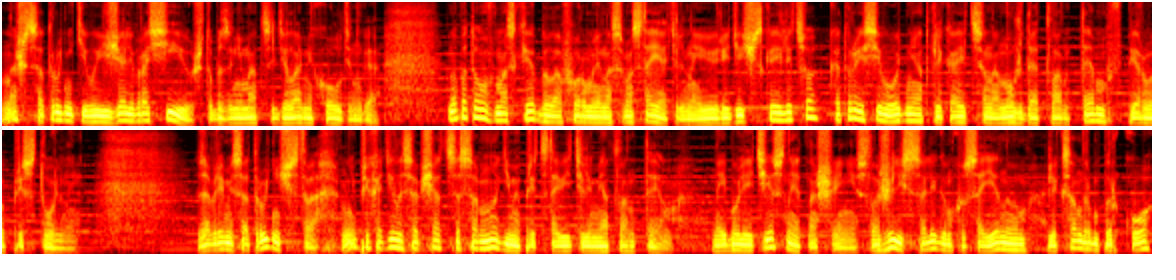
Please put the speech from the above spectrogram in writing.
наши сотрудники выезжали в Россию, чтобы заниматься делами холдинга. Но потом в Москве было оформлено самостоятельное юридическое лицо, которое сегодня откликается на нужды «Атлантем» в Первопрестольной. За время сотрудничества мне приходилось общаться со многими представителями «Атлантем», Наиболее тесные отношения сложились с Олегом Хусаеновым, Александром Пырко,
